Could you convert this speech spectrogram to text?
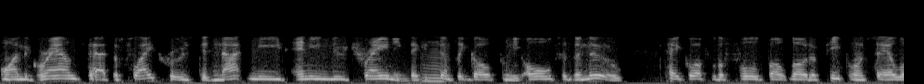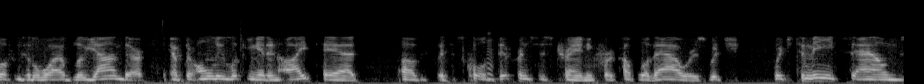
on the grounds that the flight crews did not need any new training. They could mm. simply go from the old to the new, take off with a full boatload of people and sail off into the wild blue yonder after only looking at an iPad of it's called differences training for a couple of hours, which which to me sounds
